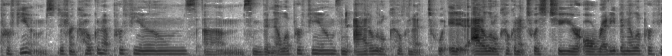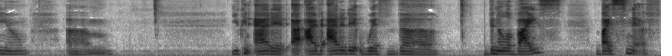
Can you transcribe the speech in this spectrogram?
perfumes, different coconut perfumes, um, some vanilla perfumes, and add a little coconut add a little coconut twist to your already vanilla perfume. Um, you can add it, I, have added it with the Vanilla Vice by Sniff.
